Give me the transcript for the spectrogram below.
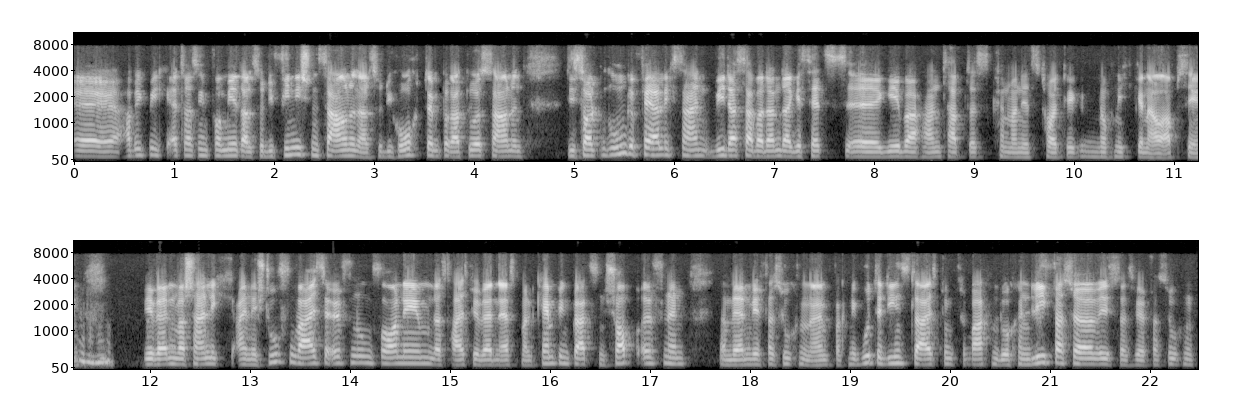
äh, habe ich mich etwas informiert. Also die finnischen Saunen, also die Hochtemperatursaunen, die sollten ungefährlich sein. Wie das aber dann der Gesetzgeber handhabt, das kann man jetzt heute noch nicht genau absehen. Mhm. Wir werden wahrscheinlich eine stufenweise Öffnung vornehmen. Das heißt, wir werden erstmal einen Campingplatz, einen Shop öffnen. Dann werden wir versuchen, einfach eine gute Dienstleistung zu machen durch einen Lieferservice, dass wir versuchen,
